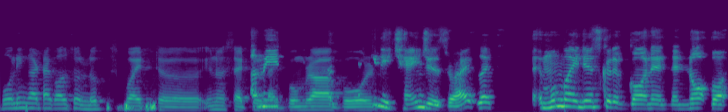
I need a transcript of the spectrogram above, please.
bowling attack also looks quite, uh, you know, settled. I mean, like Bumrah, Boult. Any changes, right? Like Mumbai Indians could have gone in and not bought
